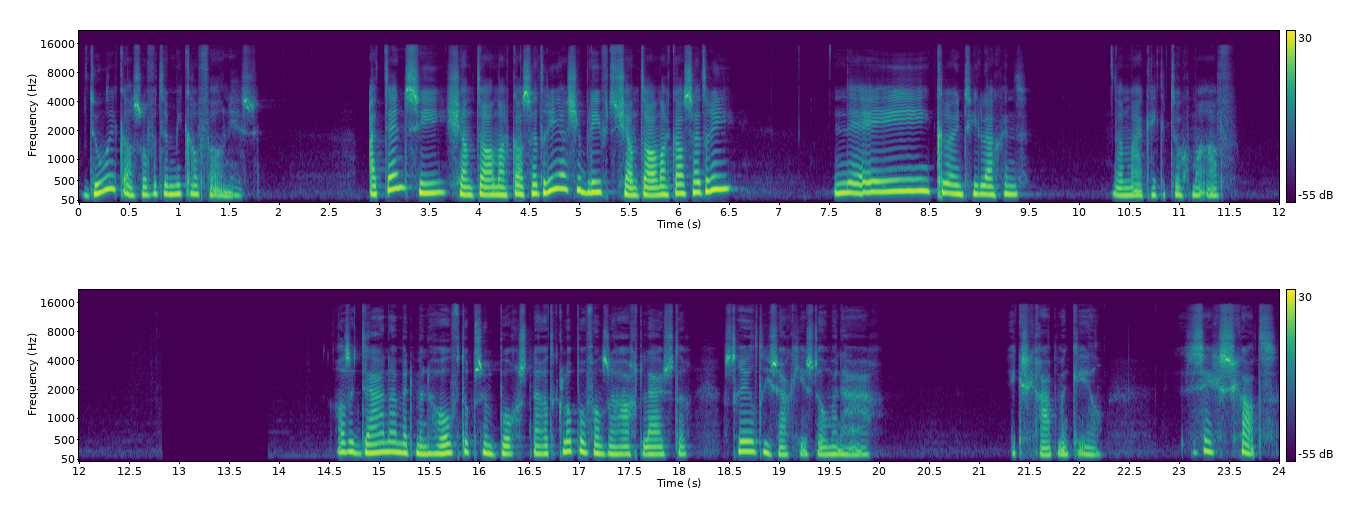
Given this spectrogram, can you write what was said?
doe ik alsof het een microfoon is. Attentie, Chantal naar kassa 3 alsjeblieft, Chantal naar kassa 3. Nee, kreunt hij lachend. Dan maak ik het toch maar af. Als ik daarna met mijn hoofd op zijn borst naar het kloppen van zijn hart luister, streelt hij zachtjes door mijn haar. Ik schraap mijn keel. Zeg, schat.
